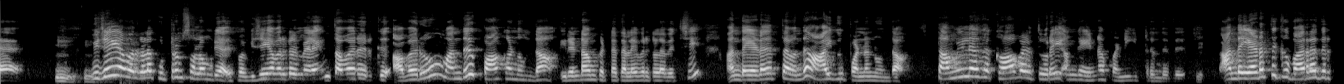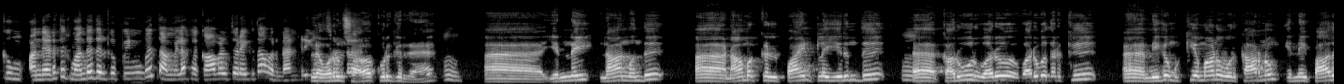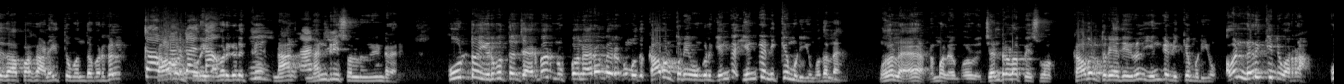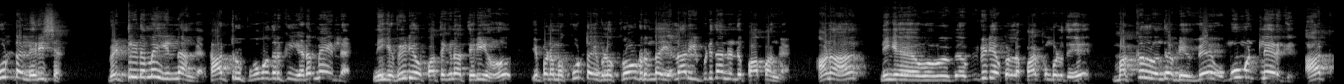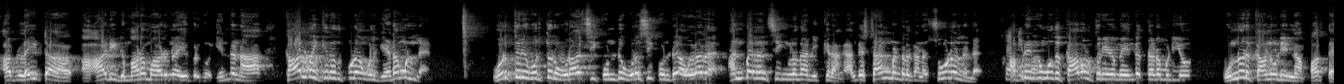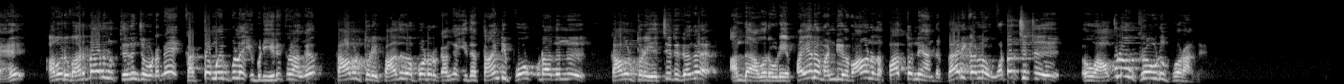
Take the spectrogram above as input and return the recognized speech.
விஜய் அவர்களை குற்றம் சொல்ல முடியாது. இப்ப விஜய் அவர்கள் மேலயும் தவறு இருக்கு. அவரும் வந்து பார்க்கணும் தான். இரண்டாம் கட்ட தலைவர்களை வச்சு அந்த இடத்த வந்து ஆய்வு பண்ணணும் தான். தமிழக காவல்துறை அங்க என்ன பண்ணிக்கிட்டு இருந்தது? அந்த இடத்துக்கு வர்றதற்கு அந்த இடத்துக்கு வந்ததற்கு பின்பு தமிழக காவல்துறைக்கு தான் அவர் நன்றி ஒரு நிமிஷம். ஆஹ், என்னை நான் வந்து நாமக்கல் பாயிண்ட்ல இருந்து கரூர் வரு வருவதற்கு மிக முக்கியமான ஒரு காரணம் என்னை பாதுகாப்பாக அழைத்து வந்தவர்கள் காவல்துறை அவர்களுக்கு நான் நன்றி. நன்றி சொல்லுகின்றாரு கூட்டம் இருபத்தஞ்சாயிரம் பேர் முப்பதாயிரம் பேர் இருக்கும்போது காவல்துறை உங்களுக்கு எங்க எங்க நிக்க முடியும் முதல்ல? முதல்ல நம்ம ஜென்ரலா பேசுவோம். காவல்துறை அதிகாரிகள் எங்க நிக்க முடியும்? அவன் நெருக்கிட்டு வர்றான். கூட்ட நெரிசல். வெற்றிடமே இல்ல அங்க. காற்று போவதற்கு இடமே இல்ல. நீங்க வீடியோ பாத்தீங்கன்னா தெரியும். இப்ப நம்ம கூட்டம் இவ்வளவு க்ரௌட் இருந்தா எல்லாரும் இப்படிதான் நின்னு பார்ப்பாங்க. ஆனா நீங்க வீடியோக்குள்ள பார்க்கும் பொழுது மக்கள் வந்து அப்படியே வே மூமெண்ட்லயே இருக்கு. லைட்டா ஆடிட்டு மரம் ஆடுனா எப்படி இருக்கும்? என்னன்னா கால் வைக்கிறது கூட அவங்களுக்கு இடம் இல்ல. ஒருத்தர் ஒருத்தர் உராசி கொண்டு உரசி கொண்டு அவங்களால அன்பேலன்சிங்ல தான் நிக்கிறாங்க. அங்க ஸ்டாண்ட் பண்றதுக்கான சூழல் இல்ல. அப்படி. இருக்கும்போது காவல்துறை நம்ம எங்க தட முடியும்? இன்னொரு காணொலியில் நான் பார்த்தேன். அவர் வர்றாருன்னு தெரிஞ்ச உடனே கட்டமைப்புல இப்படி இருக்கிறாங்க. காவல்துறை பாதுகாப்போட இருக்காங்க. இதை தாண்டி போக கூடாதுன்னு காவல்துறை எச்சரிக்காங்க அந்த அவருடைய பயண வண்டியை வாங்கினதை பார்த்தோன்னே அந்த பேரிகார்ட்லாம் உடைச்சிட்டு அவ்வளவு கிரௌடு போறாங்க.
